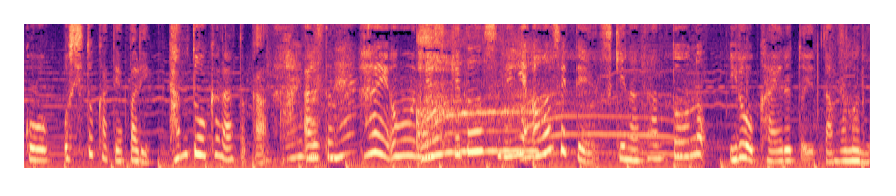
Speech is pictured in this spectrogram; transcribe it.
こう推しとかってやっぱり担当カラーとかあるとはい思うんですけどそれに合わせて好きな担当の色を変えるといったものに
